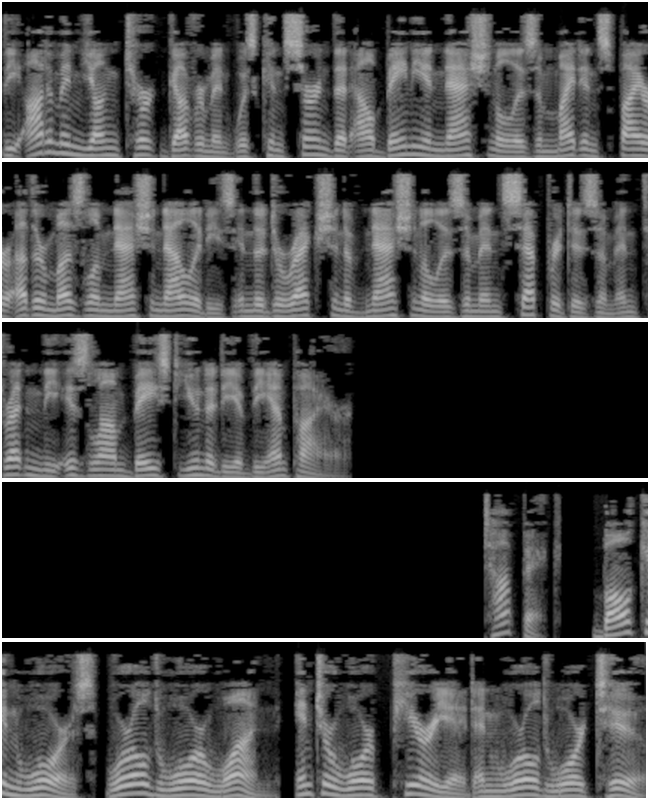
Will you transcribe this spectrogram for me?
The Ottoman Young Turk government was concerned that Albanian nationalism might inspire other Muslim nationalities in the direction of nationalism and separatism and threaten the Islam-based unity of the empire. Balkan Wars, World War I, Interwar period and World War II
